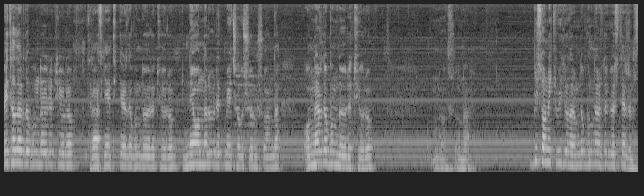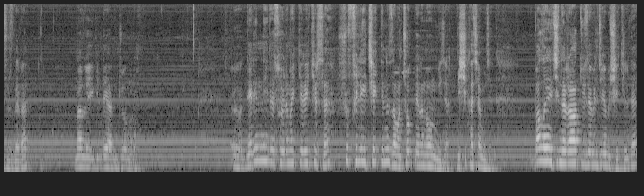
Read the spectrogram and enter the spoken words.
Betaları da bunda üretiyorum. Transgenetikleri de bunda üretiyorum. Neonları üretmeye çalışıyorum şu anda. Onları da bunda üretiyorum. Bundan sonra bir sonraki videolarımda bunları da gösteririm sizlere. Bunlarla ilgili de yardımcı olurum. Ee, Derinliği de söylemek gerekirse şu fileyi çektiğiniz zaman çok derin olmayacak. Dişi kaçamayacak. Balığın içinde rahat yüzebileceği bir şekilde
